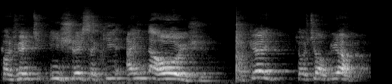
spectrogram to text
pra gente encher isso aqui ainda hoje. Ok? Tchau, tchau. Obrigado.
